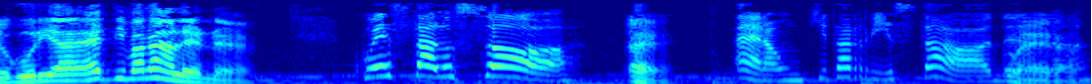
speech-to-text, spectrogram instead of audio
auguri a Eddie Van Halen. Questa lo so! Eh, Era un chitarrista del... com'era?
